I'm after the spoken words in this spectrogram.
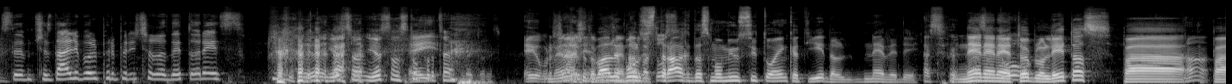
sem čez dalje bolj prepričana, da je to res. Jaz, jaz sem 100% da je to res. Ej, Mene je bolj bo bolj strah, da smo mi vsi to enkrat jedli, ne vede. Ne, ne, ne, to je bilo letos, pa, pa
